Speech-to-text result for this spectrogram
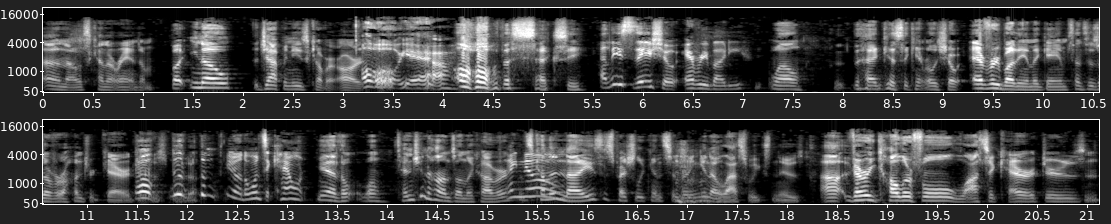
I don't know, it's kind of random. But, you know, the Japanese cover art. oh yeah, Oh, the sexy. at least they show everybody. Well, I guess they can't really show everybody in the game since there's over 100 characters. Well, the, but, uh, the, you know, the ones that count. yeah, the, well, Tenshinhan's on the cover. I know. It's kind of nice, especially considering, you know, last week's news. Uh, very colorful, lots of characters, and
